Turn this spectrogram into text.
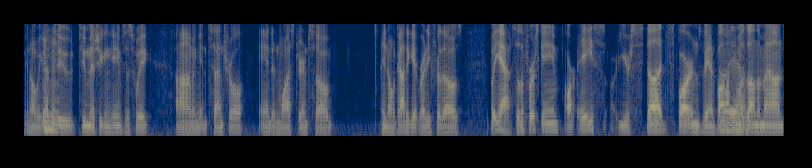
You know, we got two two Michigan games this week, um, against Central and in Western. So you know, got to get ready for those. But yeah, so the first game, our ace, your stud Spartans, Van Vossen yeah. was on the mound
